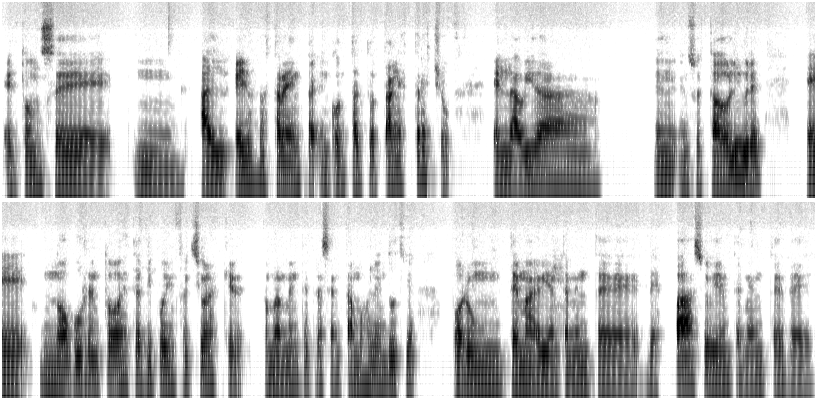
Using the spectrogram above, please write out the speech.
Entonces, mm, al ellos no estar en, contacto tan estrecho, en la vida en, su estado libre, eh, no ocurren todo este tipo de infecciones que normalmente presentamos en la industria por un tema evidentemente de espacio, evidentemente de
